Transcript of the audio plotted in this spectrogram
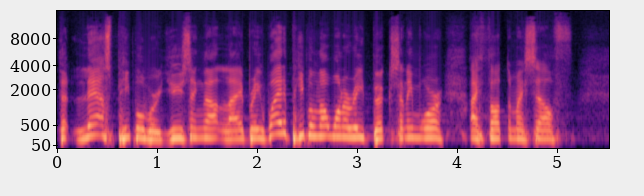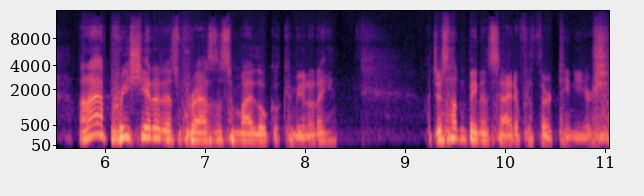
that less people were using that library. Why do people not want to read books anymore? I thought to myself. And I appreciated its presence in my local community. I just hadn't been inside it for 13 years.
